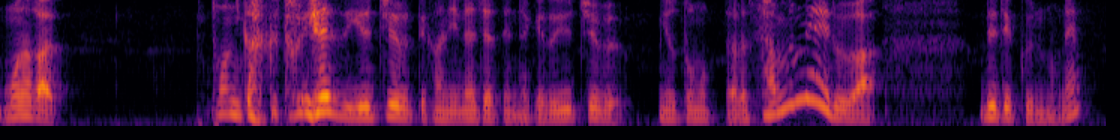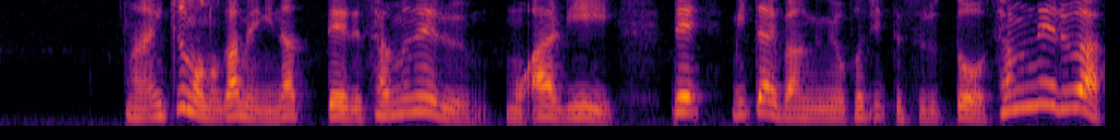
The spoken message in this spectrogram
もうなんか、とにかく とりあえず YouTube って感じになっちゃってんだけど、YouTube 見ようと思ったら、サムネイルは出てくるのね。あいつもの画面になって、で、サムネイルもあり、で、見たい番組をポチってすると、サムネイルは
